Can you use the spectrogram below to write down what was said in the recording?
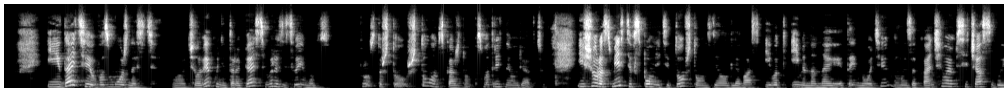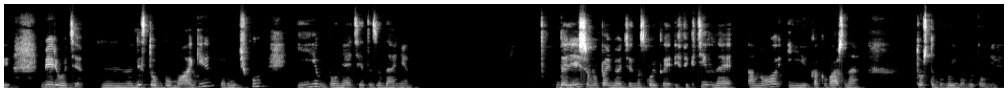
И дайте возможность э, человеку, не торопясь, выразить свои эмоции. Просто что, что он скажет вам, посмотреть на его реакцию. И еще раз вместе вспомните то, что он сделал для вас. И вот именно на этой ноте мы заканчиваем. Сейчас вы берете листок бумаги, ручку и выполняйте это задание. В дальнейшем вы поймете, насколько эффективное оно и как важно то, чтобы вы его выполнили.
